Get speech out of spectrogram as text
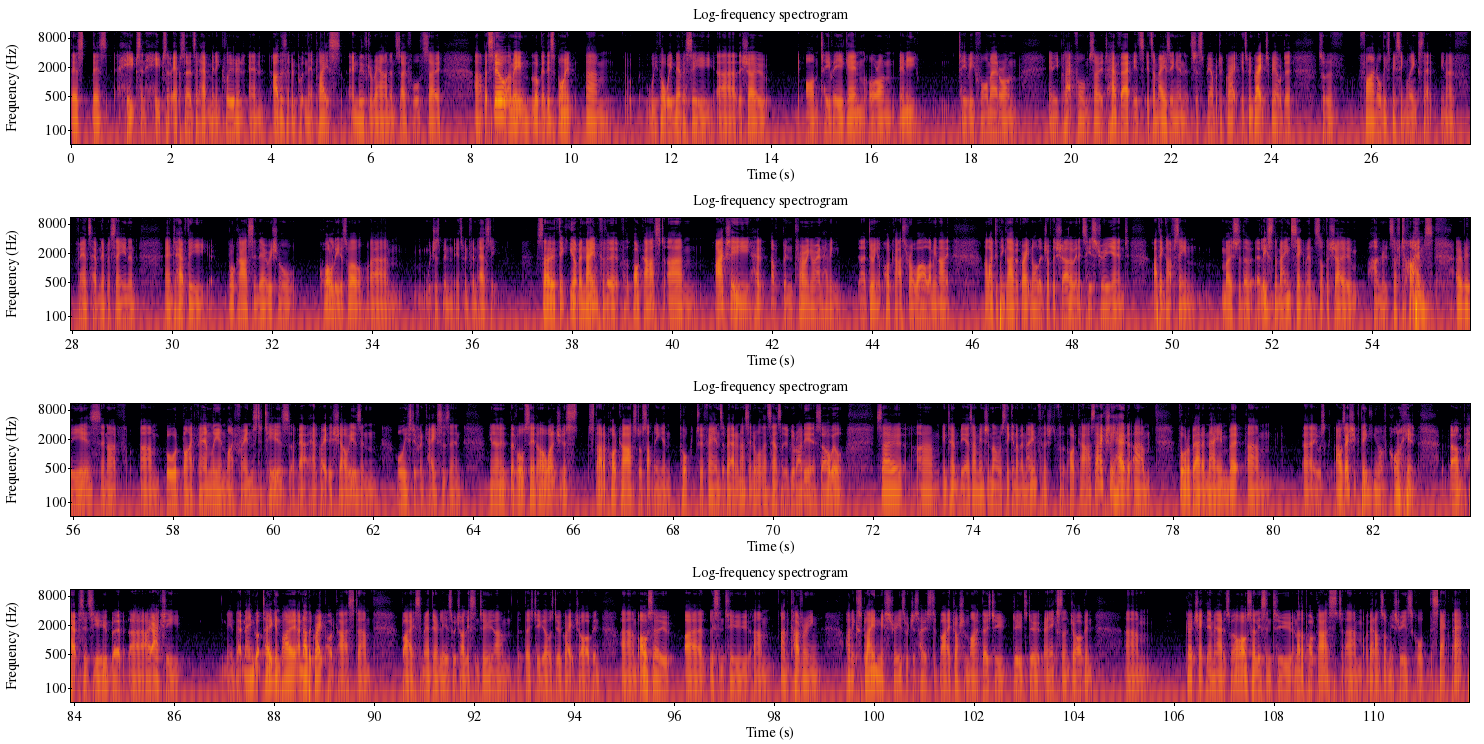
There's there's heaps and heaps of episodes that haven't been included, and others have been put in their place and moved around and so forth. So, uh, but still, I mean, look at this point, um, we thought we'd never see uh, the show on TV again or on any TV format or on any platform. So to have that, it's it's amazing, and it's just be able to great. It's been great to be able to sort of find all these missing links that you know f- fans have never seen, and and to have the broadcasts in their original quality as well, um, which has been it's been fantastic. So thinking of a name for the for the podcast, um, I actually had I've been throwing around having uh, doing a podcast for a while. I mean, I I like to think I have a great knowledge of the show and its history, and I think I've seen most of the, at least the main segments of the show, hundreds of times over the years, and I've um, bored my family and my friends to tears about how great this show is and all these different cases, and you know they've all said, "Oh, why don't you just start a podcast or something and talk to fans about it?" And I said, "Well, that sounds like a good idea, so I will." So, um, in term, yeah, as I mentioned, I was thinking of a name for the for the podcast. I actually had um, thought about a name, but um, uh, it was I was actually thinking of calling it um, perhaps it's you, but uh, I actually you know, that name got taken by another great podcast um, by Samantha and Liz, which I listen to. Um, th- those two girls do a great job, and I also uh, listen to uncovering Unexplained Mysteries, which is hosted by Josh and Mike. Those two dudes do an excellent job, and um, go check them out as well. I also listen to another podcast um, about unsolved mysteries called The Stack Pack.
